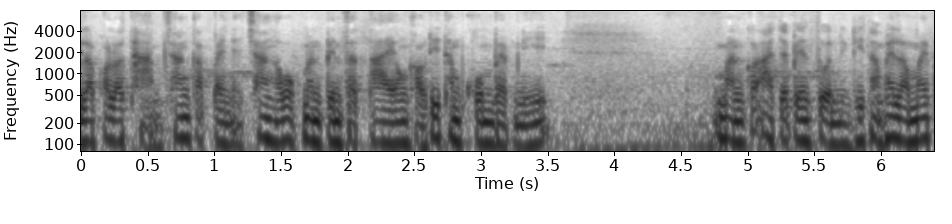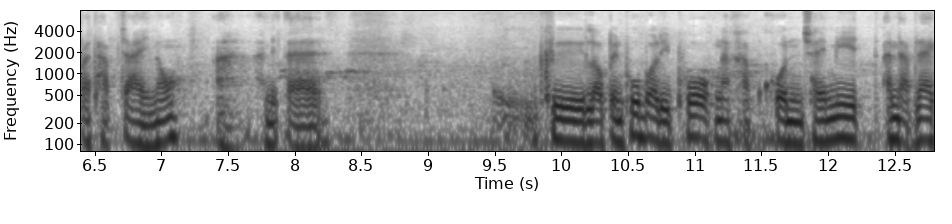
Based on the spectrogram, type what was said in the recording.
แล้วพอเราถามช่างกลับไปเนี่ยช่างเขาบอกมันเป็นสไตล์ของเขาที่ทำคมแบบนี้ มันก็อาจจะเป็นส่วนหนึ่งที่ทำให้เราไม่ประทับใจเนาะอะอันนี้แต่คือเราเป็นผู้บริโภคนะครับ คนใช้มีดอันดับแรก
